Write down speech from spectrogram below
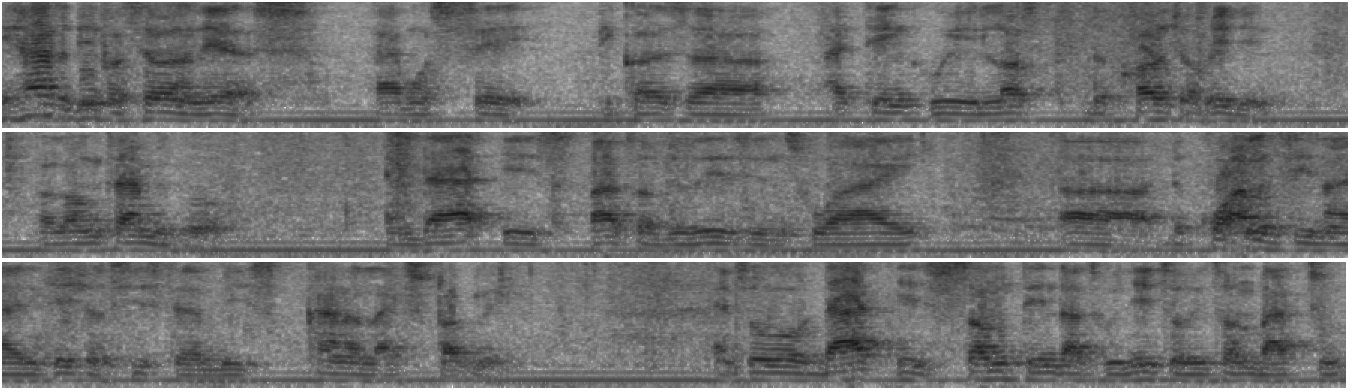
It has been for several years, I must say, because uh, I think we lost the culture of reading a long time ago, and that is part of the reasons why uh, the quality in our education system is kind of like struggling. And so that is something that we need to return back to.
